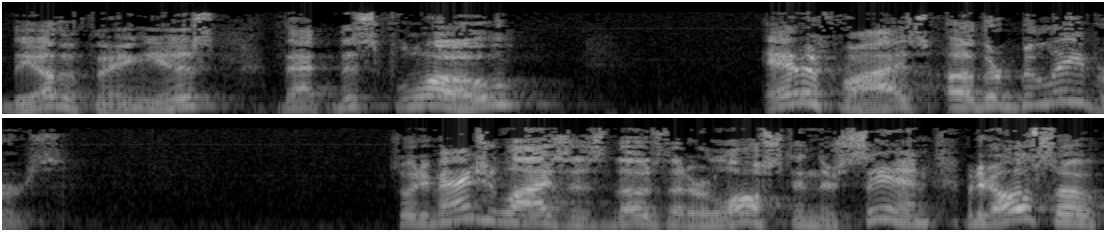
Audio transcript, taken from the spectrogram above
the other thing is that this flow edifies other believers. So it evangelizes those that are lost in their sin, but it also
